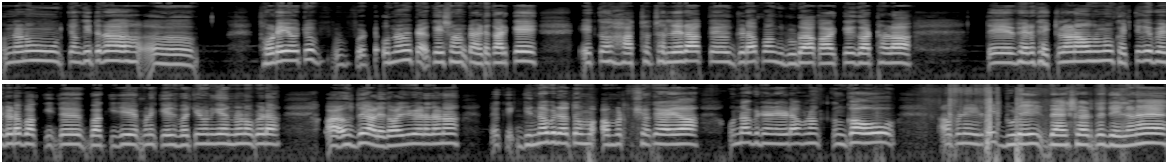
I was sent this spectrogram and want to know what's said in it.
ਉਹਨਾਂ ਨੂੰ ਚੰਗੀ ਤਰ੍ਹਾਂ ਅ, ਥੋੜੇ ਉਹ ਚ ਉਹਨਾਂ ਨੂੰ ਟੈ- ਕੇਸਾਂ ਨੂੰ ਟਾਈਟ ਕਰਕੇ ਇੱਕ ਹੱਥ ਥੱਲੇ ਰੱਖ ਕੇ ਜਿਹੜਾ ਆਪਾਂ ਜੁੜਾ ਕਰਕੇ ਗੱਠ ਵਾਲਾ ਤੇ ਫਿਰ ਖਿੱਚ ਲੈਣਾ ਉਸ ਨੂੰ, ਖਿੱਚ ਕੇ ਫਿਰ ਜਿਹੜਾ ਬਾਕੀ ਤੇ ਬਾਕੀ ਜੇ ਆਪਣੇ ਕੇਸ ਬਚੇ ਹੋਣਗੇ ਉਹਨਾਂ ਨੂੰ ਕਿਹੜਾ ਆ- ਉਸਦੇ ਆਲੇ ਦੁਆਲੇ ਜਿਹੜਾ ਦੇਣਾ ਤੇ ਕਿ- ਜਿੰਨਾ ਵੀਰਾਂ ਤੋਂ ਅੰਮ੍ਰਿਤ ਛਕਿਆ ਆ ਉਹਨਾਂ ਵੀਰਾਂ ਨੇ ਜਿਹੜਾ ਆਪਣਾ ਕੰਗਾ ਉਹ ਆਪਣੇ ਜਿਹੜੇ ਜੁੜੇ ਬੈਕ ਸਾਈਡ ਤੇ ਦੇ ਲੈਣਾ ਹੈ।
